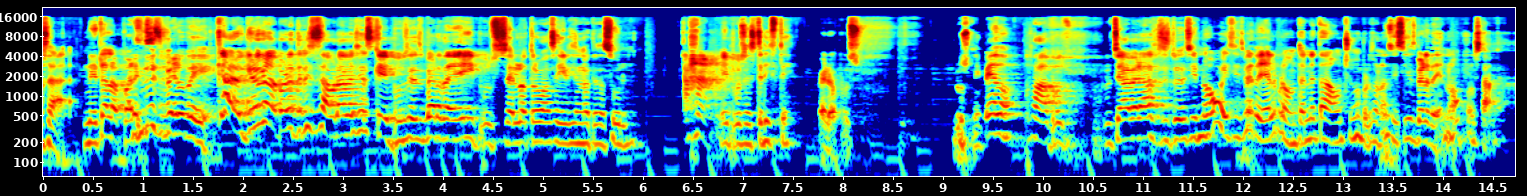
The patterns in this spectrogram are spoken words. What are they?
O sea, neta, la pared es verde. Claro, creo que la parte triste habrá veces que pues es verde y pues el otro va a seguir diciendo que es azul. Ajá. Y pues es triste, pero pues, pues ni pedo. O sea, pues, pues, ya verás si tú decir, no, güey, si es verde. Ya le pregunté neta a un chingo de personas si sí es verde, ¿no? O sea,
